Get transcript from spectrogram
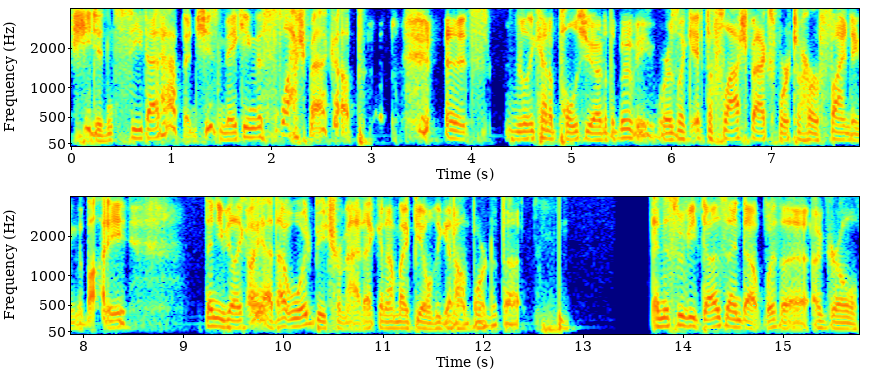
she didn't see that happen. She's making this flashback up. and it's really kind of pulls you out of the movie. Whereas, like, if the flashbacks were to her finding the body, then you'd be like, oh, yeah, that would be traumatic. And I might be able to get on board with that. And this movie does end up with a, a girl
